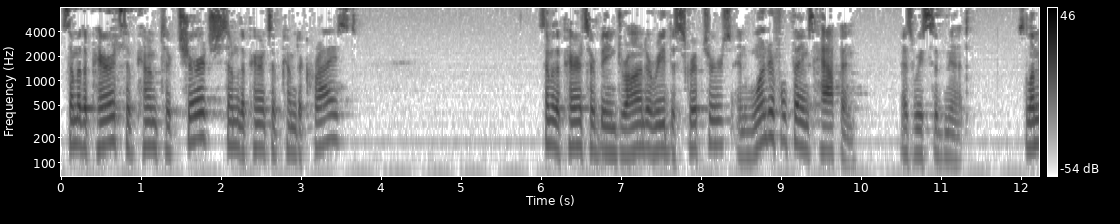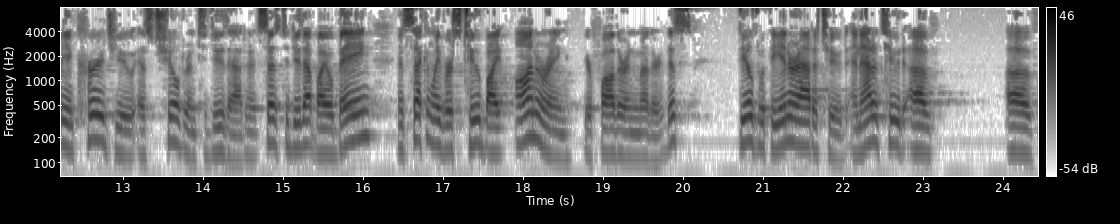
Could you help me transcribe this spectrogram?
Some of the parents have come to church. Some of the parents have come to Christ. Some of the parents are being drawn to read the scriptures and wonderful things happen as we submit. So let me encourage you as children to do that. And it says to do that by obeying, and secondly, verse 2, by honoring your father and mother. This deals with the inner attitude, an attitude of, of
